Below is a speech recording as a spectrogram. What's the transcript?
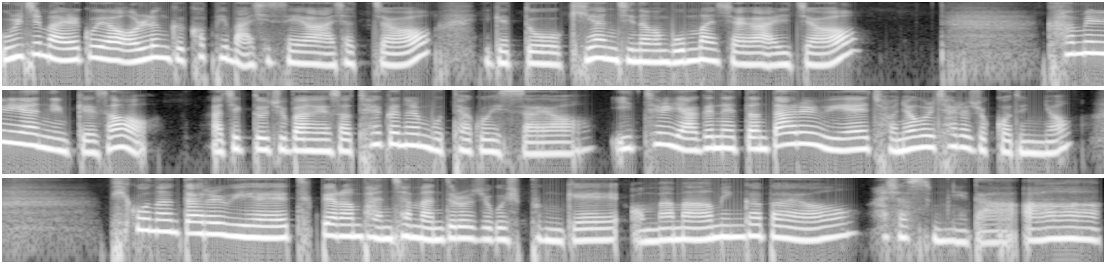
울지 말고요. 얼른 그 커피 마시세요. 아셨죠? 이게 또 기한 지나면 못 마셔요. 알죠? 카밀리아님께서 아직도 주방에서 퇴근을 못하고 있어요. 이틀 야근했던 딸을 위해 저녁을 차려줬거든요. 피곤한 딸을 위해 특별한 반찬 만들어주고 싶은 게 엄마 마음인가 봐요. 하셨습니다. 아,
